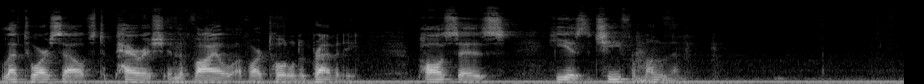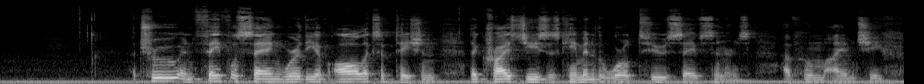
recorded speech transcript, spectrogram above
left to ourselves to perish in the vial of our total depravity, Paul says, he is the chief among them. A true and faithful saying worthy of all acceptation that Christ Jesus came into the world to save sinners, of whom I am chief.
